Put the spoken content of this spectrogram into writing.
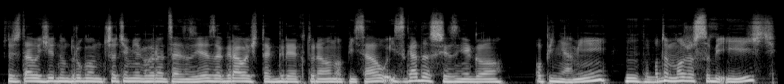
przeczytałeś jedną, drugą, trzecią jego recenzję, zagrałeś te gry, które on opisał i zgadasz się z jego opiniami, mhm. to potem możesz sobie iść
